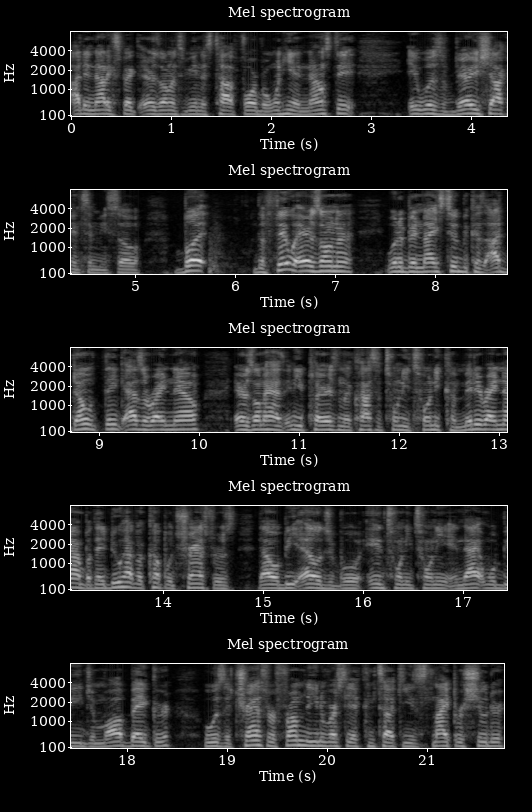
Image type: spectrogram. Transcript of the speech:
I did not expect Arizona to be in his top four, but when he announced it, it was very shocking to me. So, but the fit with Arizona would have been nice too because I don't think as of right now Arizona has any players in the class of 2020 committed right now, but they do have a couple transfers that will be eligible in 2020, and that will be Jemarl Baker, who is a transfer from the University of Kentucky, sniper shooter.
